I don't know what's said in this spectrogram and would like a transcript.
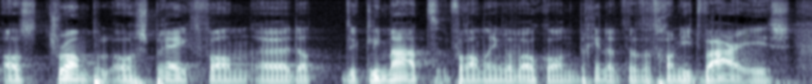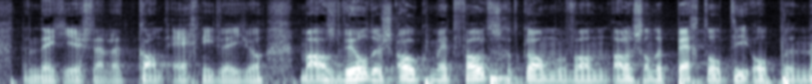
als Trump eh, spreekt van eh, dat de klimaatverandering... wat we ook al aan het begin dat, dat het gewoon niet waar is... dan denk je eerst, nou, dat kan echt niet, weet je wel. Maar als Wilders ook met foto's gaat komen van Alexander Pechtold... die op een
